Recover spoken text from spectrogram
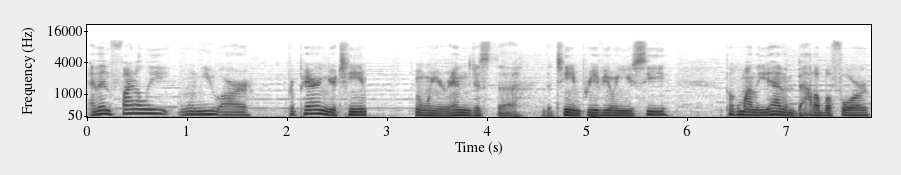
And then finally, when you are preparing your team, when you're in just the, the team preview and you see Pokemon that you haven't battled before,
